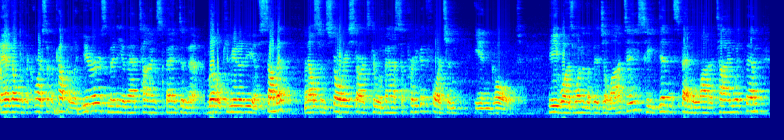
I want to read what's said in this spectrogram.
And over the course of a couple of years, many of that time spent in that little community of Summit, Nelson Story starts to amass a pretty good fortune in gold. He was one of the vigilantes. He didn't spend a lot of time with them.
